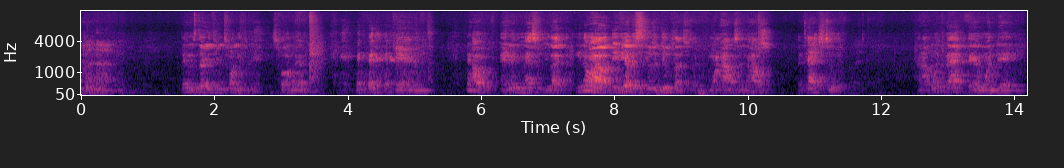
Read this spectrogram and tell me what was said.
I think it was 3323 Spaulding Avenue. and I would, and it messed with you. Like you know how if you ever it was a duplex, like one house and the house attached to it. And I went back there one day.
